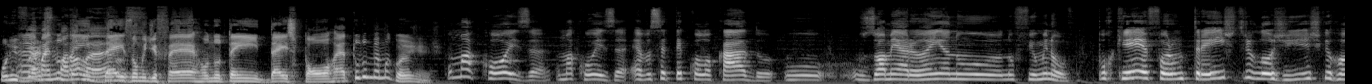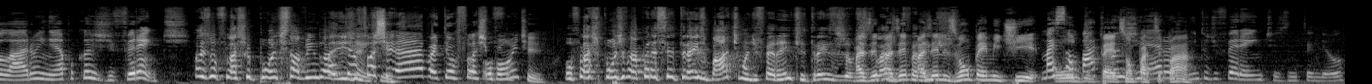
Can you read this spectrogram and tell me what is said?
universos É, mas não tem paralelos. 10 Homem de Ferro, não tem 10 Thor, é tudo a mesma coisa, gente. Uma coisa, uma coisa é você ter colocado o- os Homem-Aranha no, no filme novo. Porque foram três trilogias que rolaram em épocas diferentes. Mas o Flashpoint tá vindo aí, Tem o gente. Flash- é, vai ter o Flashpoint. O Flashpoint vai aparecer três Batman diferentes, três Mas, Flash mas, mas diferentes. eles vão permitir Mas o são do Batman Petson participar? muito diferentes, entendeu?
